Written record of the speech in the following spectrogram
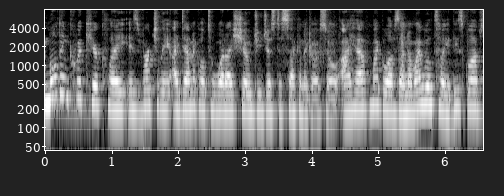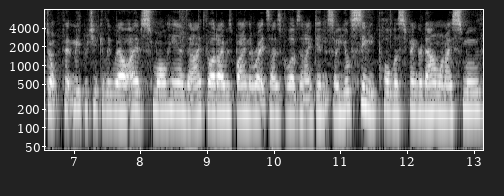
Molding quick cure clay is virtually identical to what I showed you just a second ago. So I have my gloves on. Now I will tell you, these gloves don't fit me particularly well. I have small hands and I thought I was buying the right size gloves and I didn't. So you'll see me pull this finger down when I smooth.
